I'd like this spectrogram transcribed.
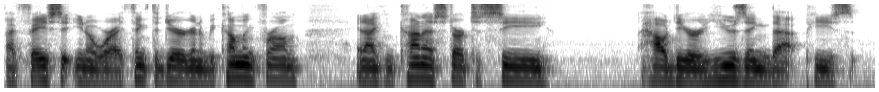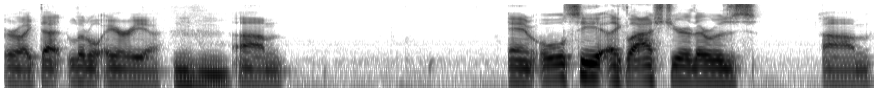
I face it, you know, where I think the deer are going to be coming from, and I can kind of start to see how deer are using that piece or like that little area. Mm-hmm. Um, and we'll see. Like last year, there was, um,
